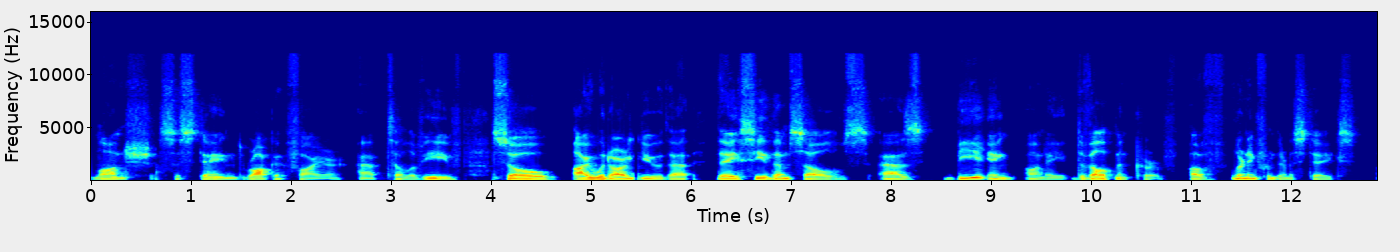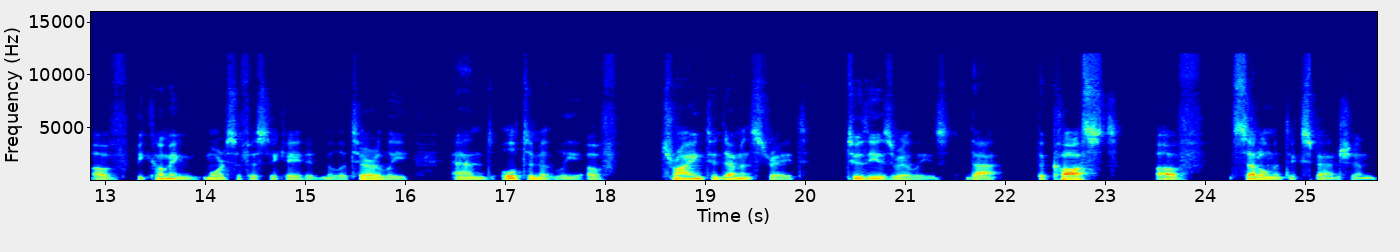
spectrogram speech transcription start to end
launch sustained rocket fire at Tel Aviv. So I would argue that they see themselves as being on a development curve of learning from their mistakes of becoming more sophisticated militarily and ultimately of trying to demonstrate to the Israelis that the cost of settlement expansion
